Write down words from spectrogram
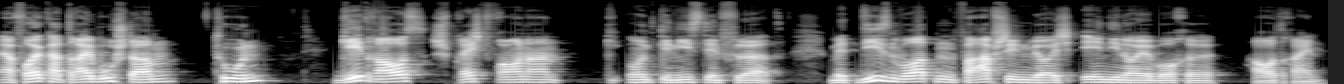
Erfolg hat drei Buchstaben, tun. Geht raus, sprecht Frauen an und genießt den Flirt. Mit diesen Worten verabschieden wir euch in die neue Woche. Haut rein.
